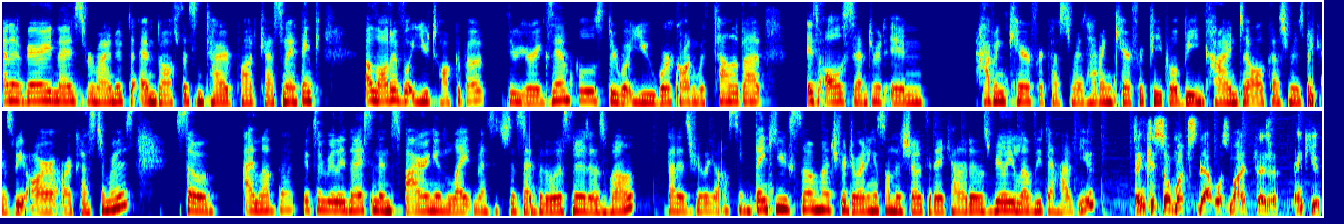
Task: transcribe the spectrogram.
And a very nice reminder to end off this entire podcast. And I think a lot of what you talk about through your examples, through what you work on with Talabat, is all centered in having care for customers, having care for people, being kind to all customers because we are our customers. So I love that. It's a really nice and inspiring and light message to send to the listeners as well. That is really awesome. Thank you so much for joining us on the show today, Khaled. It was really lovely to have you. Thank you so much. That was my pleasure. Thank you.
